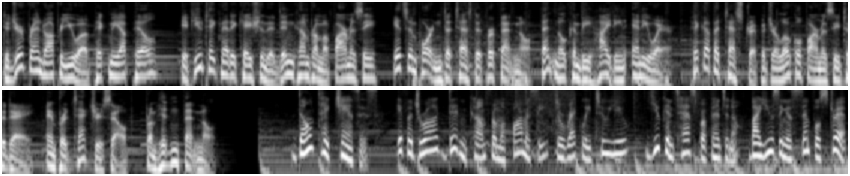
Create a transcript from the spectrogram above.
Did your friend offer you a pick me up pill? If you take medication that didn't come from a pharmacy, it's important to test it for fentanyl. Fentanyl can be hiding anywhere. Pick up a test strip at your local pharmacy today and protect yourself from hidden fentanyl. Don't take chances. If a drug didn't come from a pharmacy directly to you, you can test for fentanyl by using a simple strip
